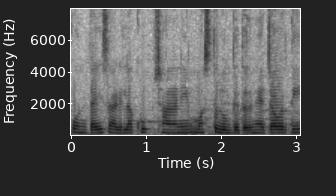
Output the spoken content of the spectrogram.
कोणत्याही साडीला खूप छान आणि मस्त लुक देतात. आणि ह्याच्यावरती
